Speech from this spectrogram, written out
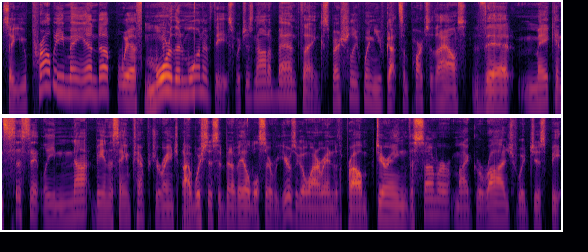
So you probably may end up with more than one of these, which is not a bad thing, especially when you've got some parts of the house that may consistently not be in the same temperature range. And I wish this had been available several years ago when I ran into the problem. During the summer, my garage would just be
